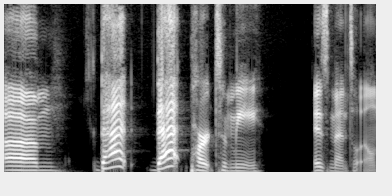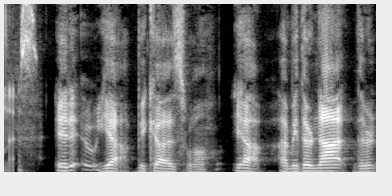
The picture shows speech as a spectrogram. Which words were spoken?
um, that that part to me is mental illness. It yeah, because well, yeah. I mean, they're not they're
